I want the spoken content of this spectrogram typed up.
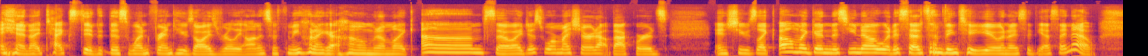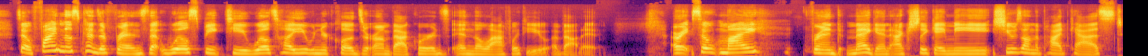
And I texted this one friend who's always really honest with me when I got home. And I'm like, um, so I just wore my shirt out backwards. And she was like, oh my goodness, you know, I would have said something to you. And I said, yes, I know. So find those kinds of friends that will speak to you, will tell you when your clothes are on backwards, and they'll laugh with you about it. All right. So my friend Megan actually gave me, she was on the podcast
